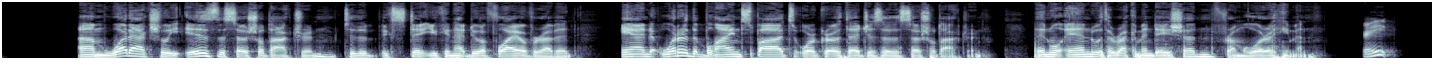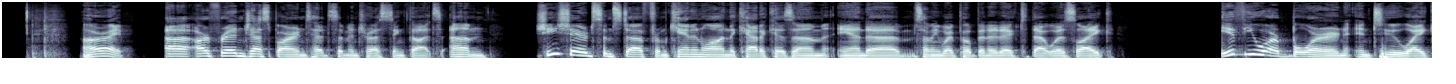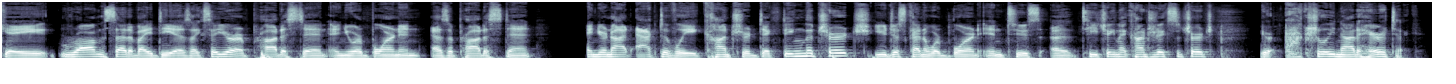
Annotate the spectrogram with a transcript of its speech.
Um, what actually is the social doctrine to the extent you can do a flyover of it? And what are the blind spots or growth edges of the social doctrine? And then we'll end with a recommendation from Laura Heeman. Great. All right. Uh, our friend Jess Barnes had some interesting thoughts. Um, she shared some stuff from canon law and the catechism and uh, something by Pope Benedict that was like, if you are born into like a wrong set of ideas, like say you're a Protestant and you were born in as a Protestant and you're not actively contradicting the church, you just kind of were born into a teaching that contradicts the church, you're actually not a heretic.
